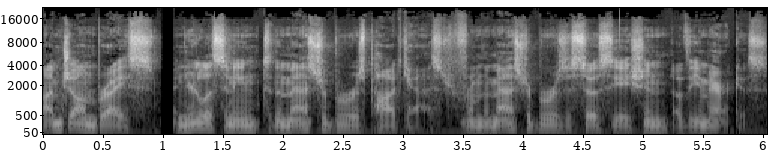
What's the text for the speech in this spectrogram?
I'm John Bryce, and you're listening to the Master Brewers Podcast from the Master Brewers Association of the Americas.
